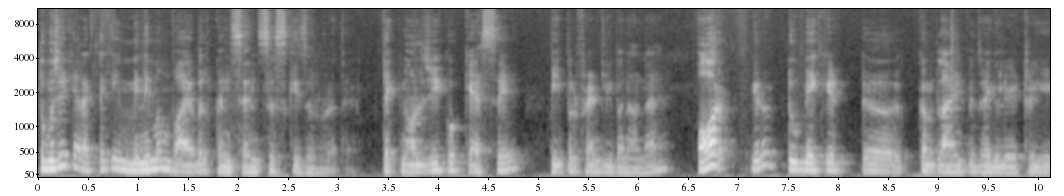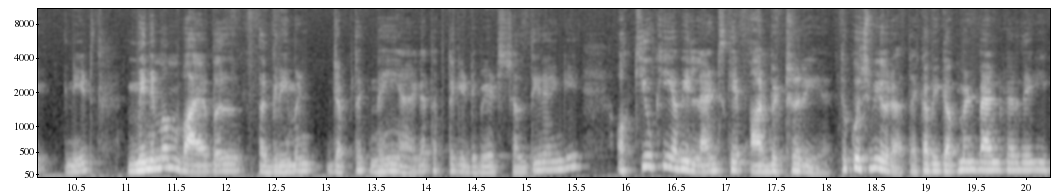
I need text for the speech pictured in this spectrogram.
तो मुझे क्या लगता है कि मिनिमम वायबल कंसेंसस की ज़रूरत है। टेक्नोलॉजी को कैसे पीपल फ्रेंडली बनाना है or you know to make it uh, compliant with regulatory needs minimum viable agreement जब तक नहीं आएगा तब तक ये डिबेट्स चलती रहेंगी। और क्योंकि अभी लैंडस्केप आर्बिट्ररी है तो कुछ भी हो जाता है। कभी गवर्नमेंट बैन कर देगी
